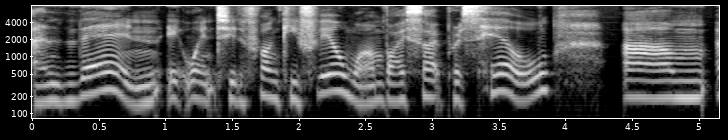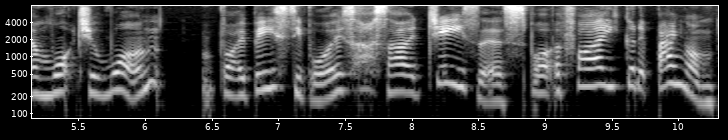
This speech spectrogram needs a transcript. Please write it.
And then it went to the Funky Feel one by Cypress Hill um, and What You Want by Beastie Boys. I was like, Jesus, if I got it bang on?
